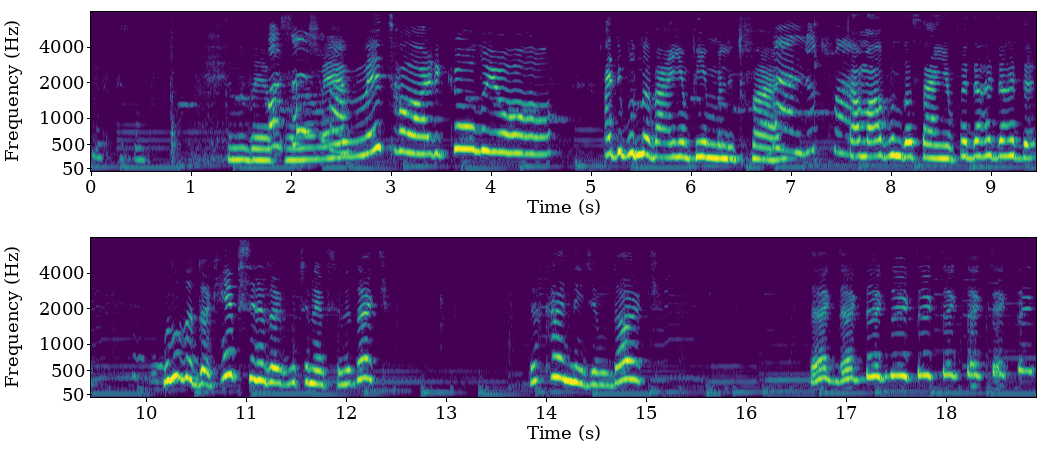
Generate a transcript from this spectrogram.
Hadi kızım. Şunu da Baksana yapalım. şuna. Evet harika oluyor. Hadi bunu da ben yapayım mı lütfen? Ben lütfen. Tamam bunu da sen yap. Hadi hadi hadi. Bunu da dök. Hepsini dök. Bütün hepsini dök. Dök anneciğim dök. Dök dök dök dök dök dök dök dök dök.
